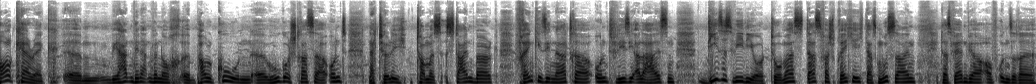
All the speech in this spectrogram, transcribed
Paul Carrack, ähm, wir hatten, wen hatten wir noch? Äh, Paul Kuhn, äh, Hugo Strasser und natürlich Thomas Steinberg, Frankie Sinatra und wie sie alle heißen. Dieses Video, Thomas, das verspreche ich, das muss sein. Das werden wir auf unsere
